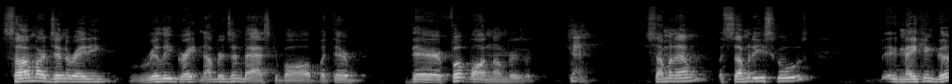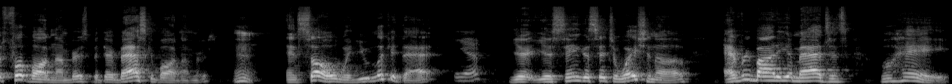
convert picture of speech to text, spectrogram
some are generating really great numbers in basketball, but their their football numbers some of them, some of these schools making good football numbers, but their basketball numbers. mm. And so when you look at that, Yeah. You're you're seeing a situation of everybody imagines, well, hey,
